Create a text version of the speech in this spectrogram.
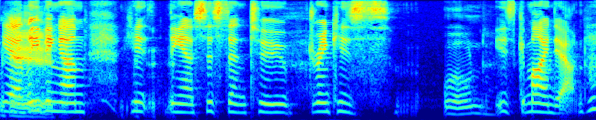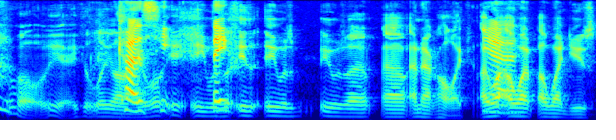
Yeah, leaving um his the assistant to drink his Well, his mind out. Well, yeah, because 'Cause Averill, he- he, he was he, he was he was a, uh, an alcoholic. I, Yeah. won't, I won't I won't use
